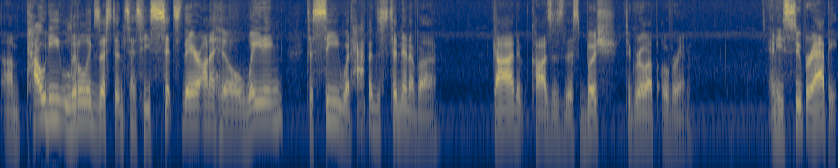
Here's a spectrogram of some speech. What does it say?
um, pouty little existence as he sits there on a hill waiting to see what happens to Nineveh God causes this bush to grow up over him. And he's super happy.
